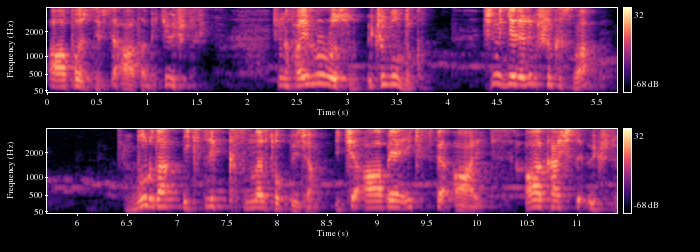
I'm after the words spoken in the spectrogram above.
A pozitifse A tabii ki 3'tür. Şimdi hayırlı olsun 3'ü bulduk. Şimdi gelelim şu kısma. Burada x'lik kısımları toplayacağım. 2abx ve ax. A kaçtı? 3'tü.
